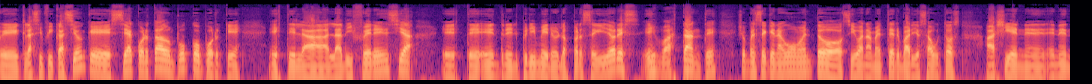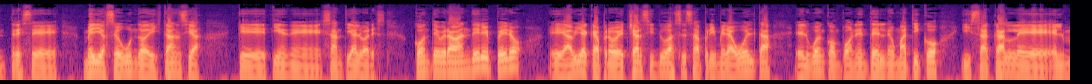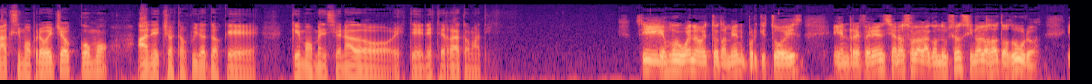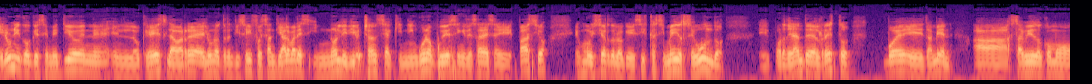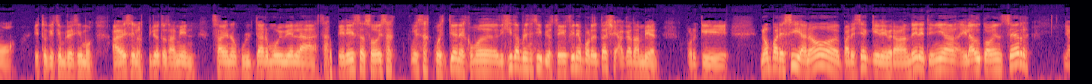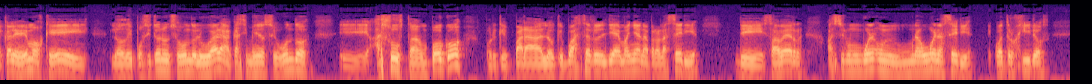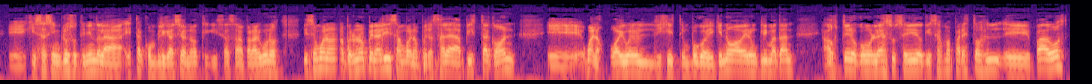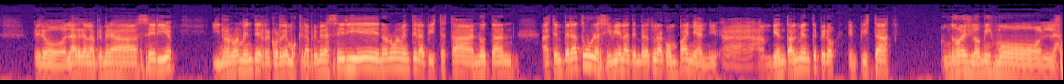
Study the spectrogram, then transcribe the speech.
eh, clasificación que se ha cortado un poco porque este la, la diferencia este, entre el primero y los perseguidores es bastante. Yo pensé que en algún momento se iban a meter varios autos allí en, en, en 13 medio segundo de distancia que tiene Santi Álvarez Conte Brabandere, pero eh, había que aprovechar sin dudas esa primera vuelta, el buen componente del neumático y sacarle el máximo provecho como han hecho estos pilotos que, que hemos mencionado este, en este rato, Mati. Sí, es muy bueno esto también porque esto es en referencia no solo a la conducción, sino a los datos duros. El único que se metió en, lo que es la barrera del 1.36 fue Santi Álvarez y no le dio chance a que ninguno pudiese ingresar a ese espacio. Es muy cierto lo que decís, casi medio segundo eh, por delante del resto. Eh, también ha sabido cómo esto que siempre decimos, a veces los pilotos también saben ocultar muy bien las asperezas o esas, esas cuestiones, como dijiste al principio, se define por detalle, acá también, porque no parecía, ¿no? Parecía que de Brabandere tenía el auto a vencer y acá le vemos que lo depositó en un segundo lugar a casi medio segundo, eh, asusta un poco, porque para lo que va a hacer el día de mañana para la serie, de saber hacer un buen, una buena serie, de cuatro giros, eh, quizás incluso teniendo la, esta complicación, ¿no? que quizás para algunos dicen, bueno, pero no penalizan, bueno, pero sale a la pista con, eh, bueno, o igual dijiste un poco de que no va a haber un clima tan austero como le ha sucedido quizás más para estos eh, pagos, pero largan la primera serie y normalmente recordemos que la primera serie normalmente la pista está no tan a temperatura, si bien la temperatura acompaña ambientalmente, pero en pista no es lo mismo la,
